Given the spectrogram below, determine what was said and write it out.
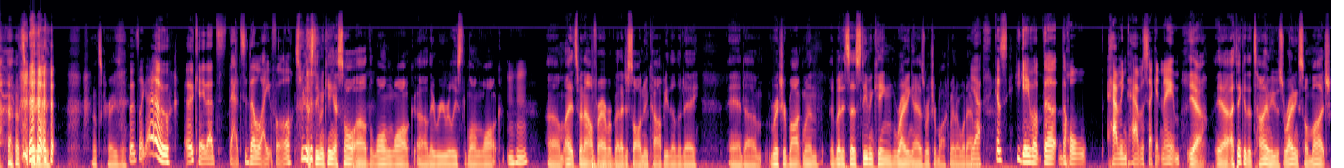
That's crazy. that's crazy. so it's like, oh, okay, that's that's delightful. Speaking of Stephen King, I saw uh, the Long Walk. Uh, they re-released the Long Walk. Mm-hmm. Um, it's been out forever, but I just saw a new copy the other day, and um, Richard Bachman. But it says Stephen King writing as Richard Bachman or whatever. Yeah, because he gave up the the whole having to have a second name. yeah, yeah. I think at the time he was writing so much,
